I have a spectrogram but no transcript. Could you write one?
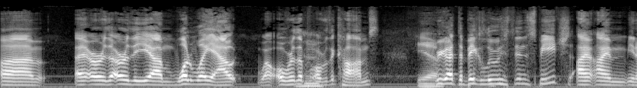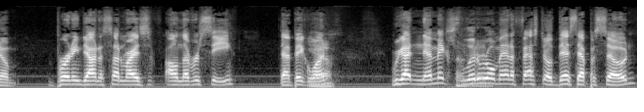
um, or the or the um, one way out well, over the over the comms. Yeah. We got the big Luthen speech. I, I'm you know burning down a sunrise I'll never see. That big Yeah. one. We got Nemik's literal manifesto this episode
